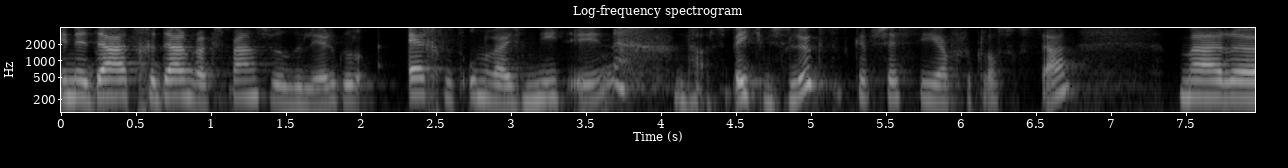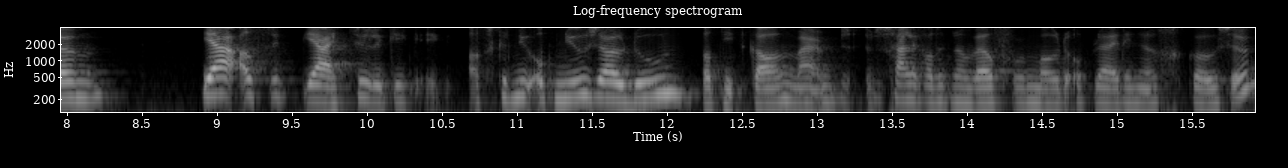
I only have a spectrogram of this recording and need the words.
inderdaad gedaan omdat ik Spaans wilde leren. Ik wilde echt het onderwijs niet in. nou, het is een beetje mislukt, want ik heb 16 jaar voor de klas gestaan. Maar um, ja, als ik, ja, natuurlijk, ik, als ik het nu opnieuw zou doen, wat niet kan, maar waarschijnlijk had ik dan wel voor modeopleidingen gekozen.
